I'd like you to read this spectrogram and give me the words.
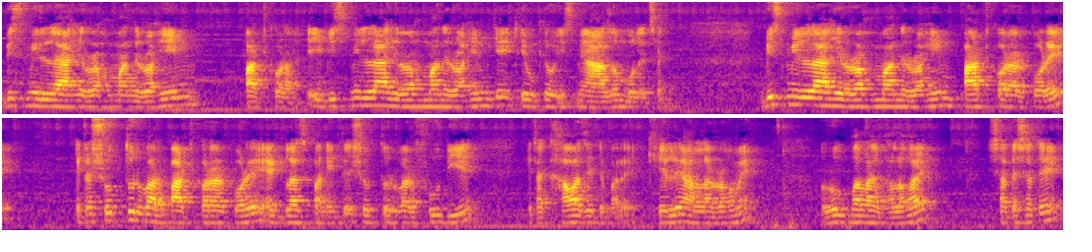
বিসমিল্লাহ রহমান রহিম পাঠ করা। এই বিসমিল্লাহ রহমান রহিমকে কেউ কেউ ইসমে আজম বলেছেন। বিসমিল্লাহ রহমান রহিম পাঠ করার পরে এটা সত্তর বার পাঠ করার পরে এক গ্লাস পানিতে সত্তর বার ফু দিয়ে এটা খাওয়া যেতে পারে। খেলে আল্লাহর রহমে রোগ বালায় ভালো হয়, সাথে সাথে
